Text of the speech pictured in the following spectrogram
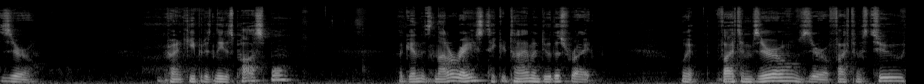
0. I'm trying to keep it as neat as possible. Again, it's not a race. Take your time and do this right. Okay, 5 times 0, 0. 5 times 2,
